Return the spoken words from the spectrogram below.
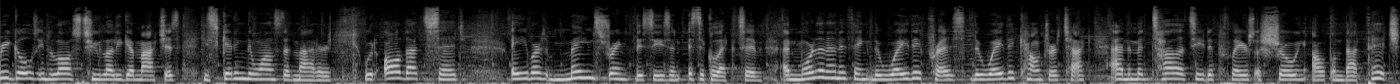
Three goals in the last two La Liga matches. He's getting the ones that matter. With all that said, Eibar's main strength this season is the collective, and more than anything, the way they press, the way they counterattack, and the mentality the players are showing out on that pitch.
